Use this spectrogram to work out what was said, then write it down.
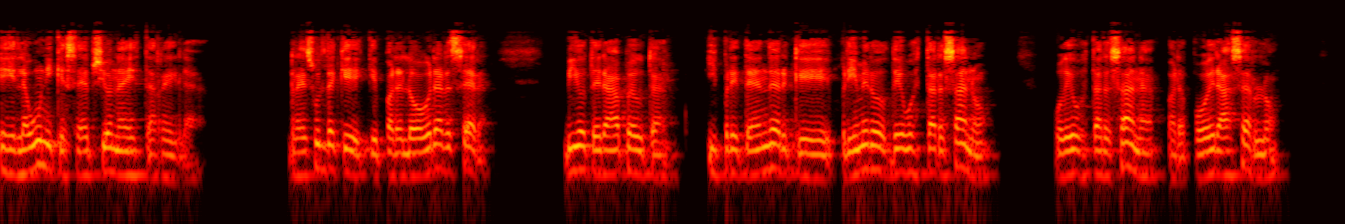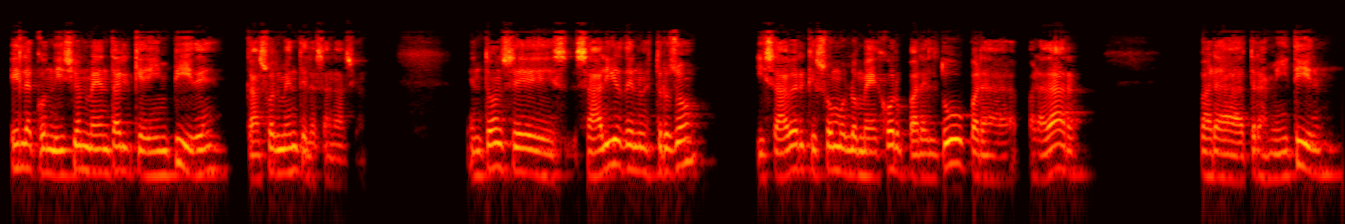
Es la única excepción a esta regla. Resulta que, que para lograr ser bioterapeuta y pretender que primero debo estar sano o debo estar sana para poder hacerlo, es la condición mental que impide casualmente la sanación. Entonces, salir de nuestro yo y saber que somos lo mejor para el tú, para, para dar, para transmitir.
